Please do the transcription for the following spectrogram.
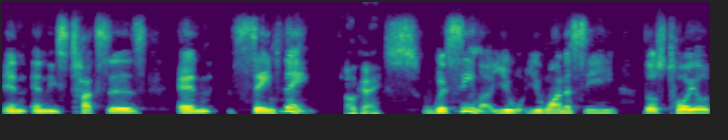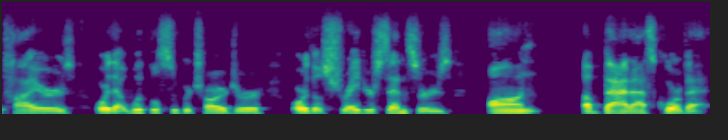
in in these tuxes, and same thing. Okay. with SEMA. You you want to see those Toyo tires or that Whipple supercharger or those Schrader sensors on a badass Corvette,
